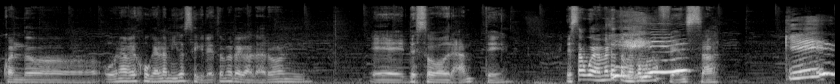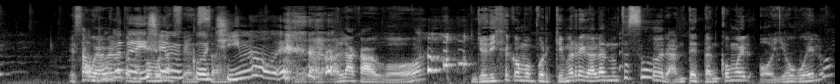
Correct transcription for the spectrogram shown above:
cuando una vez jugué al amigo secreto me regalaron eh, desodorante. Esa weá me la tomé como una ofensa. ¿Qué? Esa weá me ¿Tampoco la te tomé como una dicen ofensa. cochino? Weón, la cagó. Yo dije como, ¿por qué me regalan un desodorante? Tan como el hoyo, huelo.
